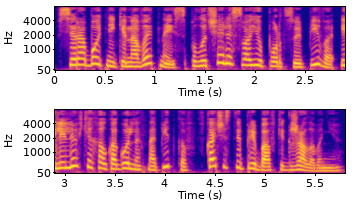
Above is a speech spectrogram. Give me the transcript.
Все работники на Ветнейс получали свою порцию пива или легких алкогольных напитков в качестве прибавки к жалованию.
